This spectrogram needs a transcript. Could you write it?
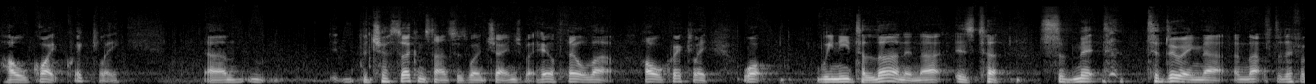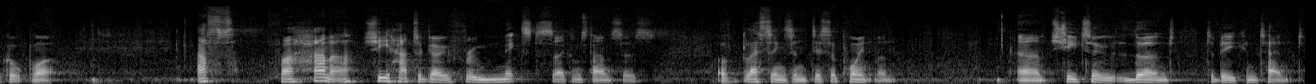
hole quite quickly. Um, the circumstances won't change, but He'll fill that hole quickly. What we need to learn in that is to submit to doing that, and that's the difficult part. As for Hannah, she had to go through mixed circumstances of blessings and disappointment. Um, she too learned to be content.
